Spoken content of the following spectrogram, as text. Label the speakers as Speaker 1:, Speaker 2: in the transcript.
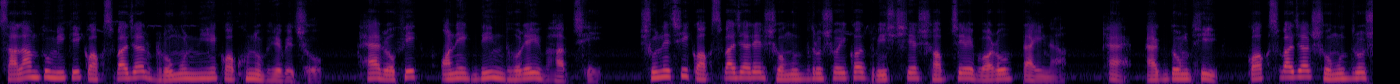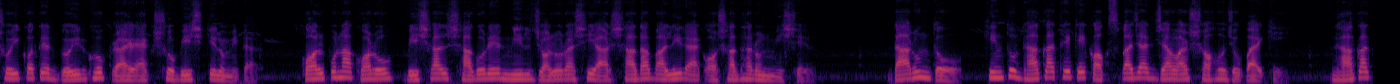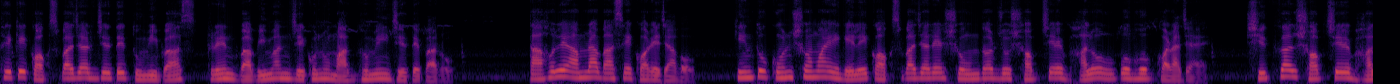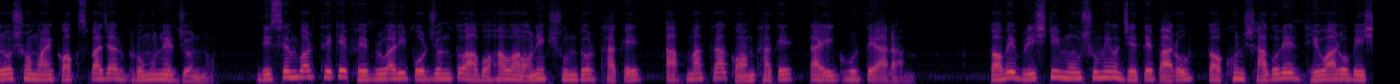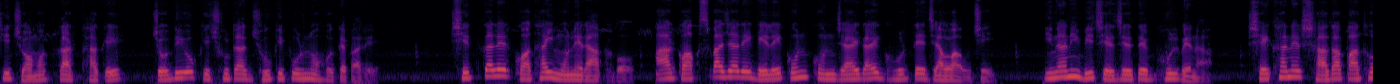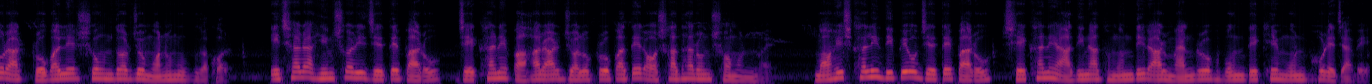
Speaker 1: সালাম, তুমি কি কক্সবাজার ভ্রমণ নিয়ে কখনো ভেবেছ?
Speaker 2: হ্যাঁ রফিক, অনেক দিন ধরেই ভাবছি। শুনেছি কক্সবাজারের সমুদ্র সৈকত বিশ্বের সবচেয়ে বড়, তাই না?
Speaker 1: হ্যাঁ একদম ঠিক। কক্সবাজার সমুদ্র সৈকতের দৈর্ঘ্য প্রায় একশো বিশ কিলোমিটার। কল্পনা করো, বিশাল সাগরের নীল জলরাশি আর সাদা বালির এক অসাধারণ মিশেল।
Speaker 2: দারুণ তো, কিন্তু ঢাকা থেকে কক্সবাজার যাওয়ার সহজ উপায় কি?
Speaker 1: ঢাকা থেকে কক্সবাজার যেতে তুমি বাস, ট্রেন বা বিমান যে কোনো মাধ্যমেই যেতে পারো।
Speaker 2: তাহলে আমরা বাসে করে যাব। কিন্তু কোন সময়ে গেলে কক্সবাজারের সৌন্দর্য সবচেয়ে ভালো উপভোগ করা যায়?
Speaker 1: শীতকাল সবচেয়ে ভালো সময় কক্সবাজার ভ্রমণের জন্য। ডিসেম্বর থেকে ফেব্রুয়ারি পর্যন্ত আবহাওয়া অনেক সুন্দর থাকে, তাপমাত্রা কম থাকে, তাই ঘুরতে আরাম। তবে বৃষ্টি মৌসুমেও যেতে পারো, তখন সাগরের ঢেউ আরও বেশি চমৎকার থাকে যদিও কিছুটা ঝুঁকিপূর্ণ হতে পারে।
Speaker 2: শীতকালের কথাই মনে রাখব, আর কক্সবাজারে গেলে কোন কোন জায়গায় ঘুরতে যাওয়া উচিত?
Speaker 1: ইনানি বিচে যেতে ভুলবে না। সেখানের সাদা পাথর আর প্রবালের সৌন্দর্য মনোমুগ্ধকর। এছাড়া হিমসরি যেতে পারো, যেখানে পাহাড় আর জলপ্রপাতের অসাধারণ সমন্বয়। মহেশখালী দ্বীপেও যেতে পারো, সেখানে আদিনাথ মন্দির আর ম্যানগ্রোভ বন দেখে মন ভরে যাবে।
